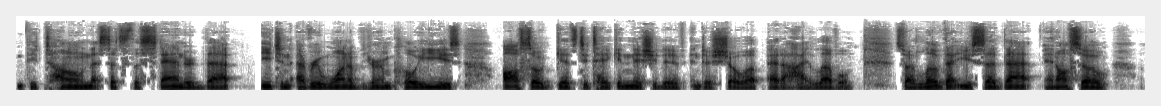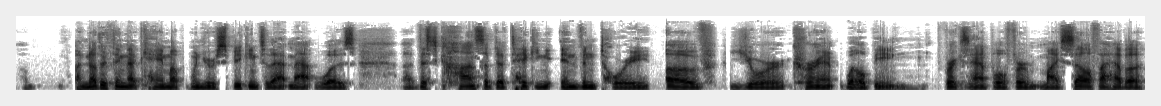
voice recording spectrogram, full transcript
the tone that sets the standard that each and every one of your employees also gets to take initiative and to show up at a high level so i love that you said that and also another thing that came up when you were speaking to that matt was uh, this concept of taking inventory of your current well-being for example, for myself, I have a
